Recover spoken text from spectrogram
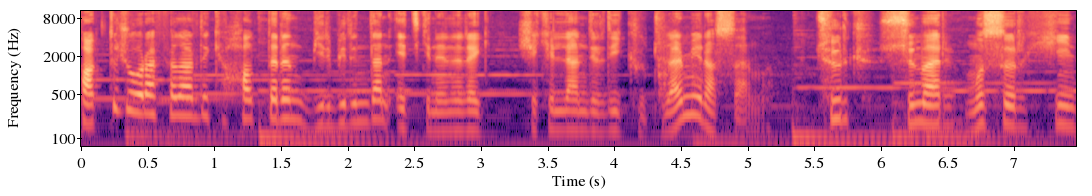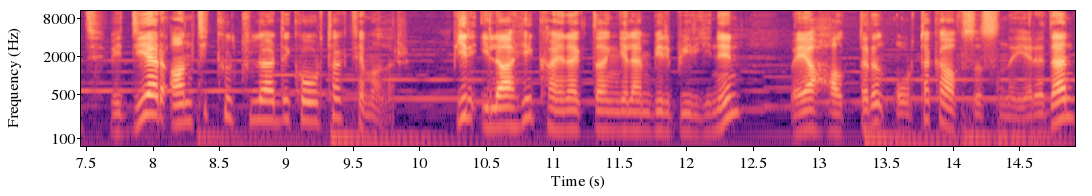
farklı coğrafyalardaki halkların birbirinden etkilenerek şekillendirdiği kültürel miraslar mı? Türk, Sümer, Mısır, Hint ve diğer antik kültürlerdeki ortak temalar. Bir ilahi kaynaktan gelen bir bilginin veya halkların ortak hafızasında yer eden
